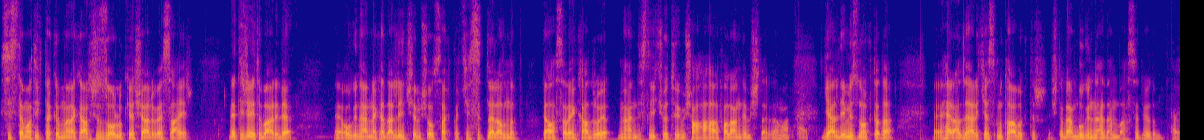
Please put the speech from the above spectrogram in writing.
Sistematik takımlara karşı zorluk yaşar vesaire. Netice itibariyle e, o gün her ne kadar linç yemiş olsak da kesitler alınıp Galatasaray'ın kadro mühendisliği kötüymüş ha ha ha falan demişlerdi ama Evet. geldiğimiz noktada e, herhalde herkes mutabıktır. İşte ben bugünlerden bahsediyordum. Tabii.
